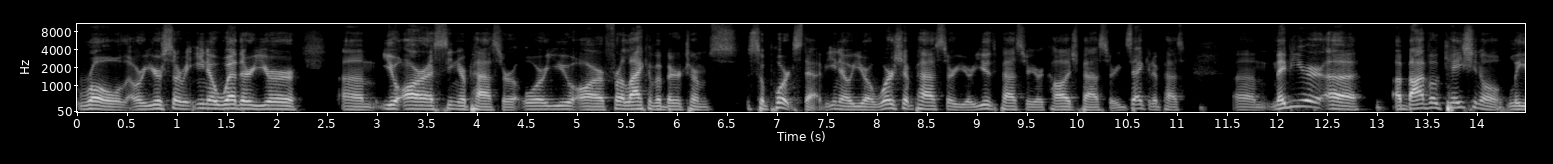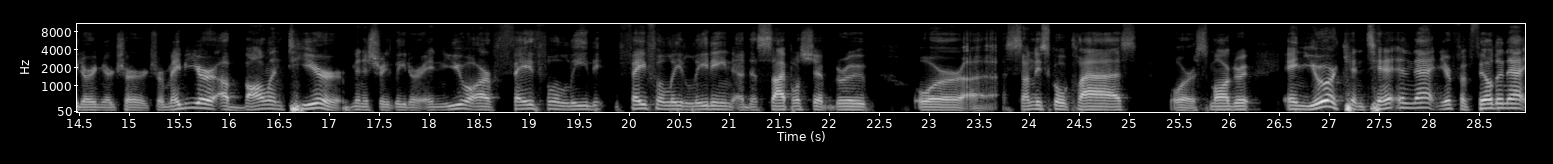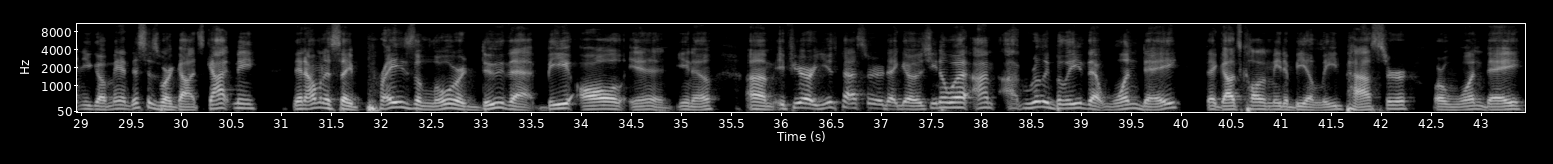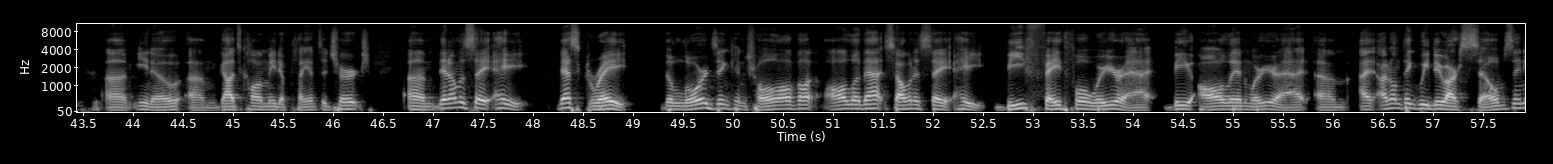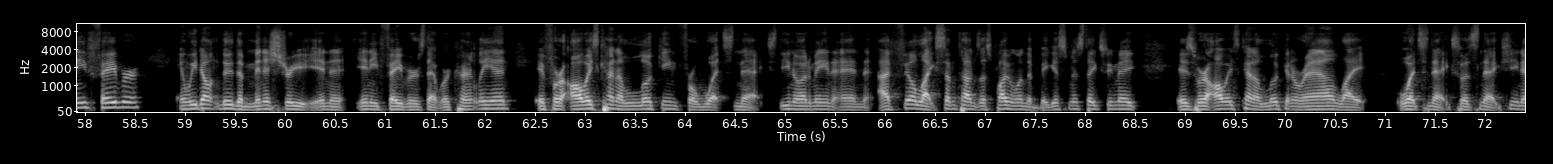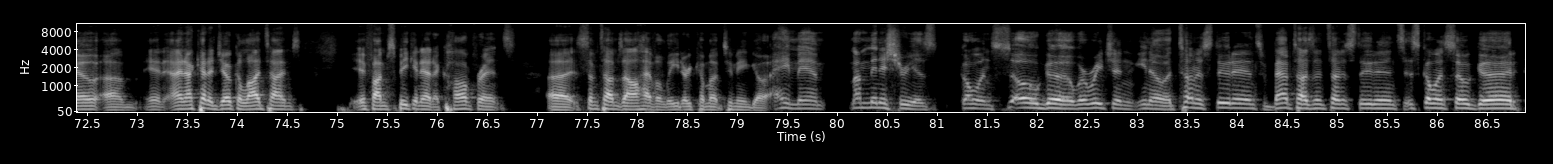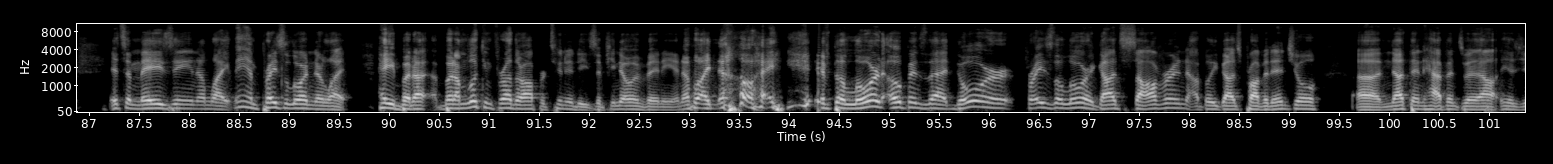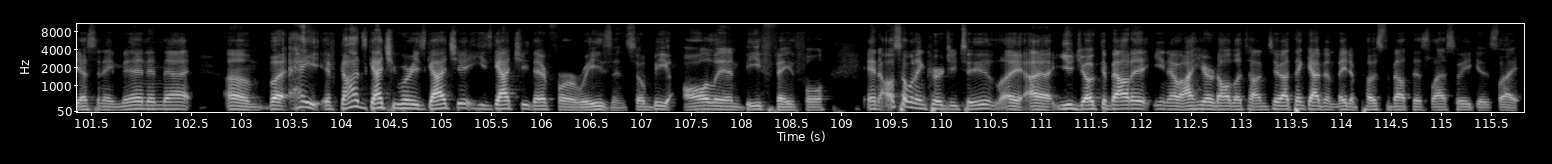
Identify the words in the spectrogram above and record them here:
role or you're serving you know whether you're um, you are a senior pastor or you are for lack of a better term support staff you know you're a worship pastor you're a youth pastor you're a college pastor executive pastor um, maybe you're a, a bivocational leader in your church or maybe you're a volunteer ministry leader and you are faithful lead, faithfully leading a discipleship group or a sunday school class or a small group and you're content in that and you're fulfilled in that and you go man this is where god's got me then I'm going to say, praise the Lord, do that, be all in. You know, um, if you're a youth pastor that goes, you know what, I'm, I really believe that one day that God's calling me to be a lead pastor, or one day, um, you know, um, God's calling me to plant a church, um, then I'm going to say, hey, that's great. The Lord's in control of all of that. So I want to say, hey, be faithful where you're at, be all in where you're at. Um, I, I don't think we do ourselves any favor and we don't do the ministry in a, any favors that we're currently in if we're always kind of looking for what's next you know what i mean and i feel like sometimes that's probably one of the biggest mistakes we make is we're always kind of looking around like what's next what's next you know um, and, and i kind of joke a lot of times if i'm speaking at a conference uh, sometimes i'll have a leader come up to me and go hey man my ministry is going so good we're reaching you know a ton of students we're baptizing a ton of students it's going so good it's amazing. I'm like, man, praise the Lord. And they're like, hey, but I, but I'm looking for other opportunities if you know of any. And I'm like, no, hey, if the Lord opens that door, praise the Lord. God's sovereign. I believe God's providential. Uh, nothing happens without His yes and amen in that. Um, but hey, if God's got you where He's got you, He's got you there for a reason. So be all in, be faithful. And also want to encourage you too. Like uh, you joked about it, you know, I hear it all the time too. I think I haven't made a post about this last week. Is like,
